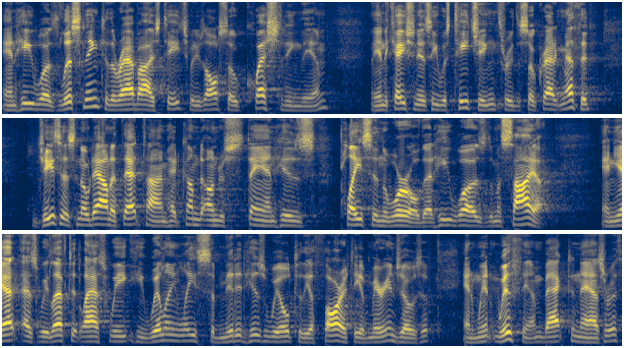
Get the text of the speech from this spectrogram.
And he was listening to the rabbis teach, but he was also questioning them. The indication is he was teaching through the Socratic method. Jesus, no doubt at that time, had come to understand his place in the world, that he was the Messiah and yet, as we left it last week, he willingly submitted his will to the authority of Mary and Joseph and went with them back to Nazareth.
